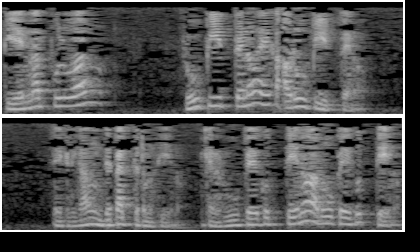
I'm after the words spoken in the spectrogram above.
තියෙන්නත් පුළුවන් රූපීත් වෙනවා ඒක අරූපීත් වෙනවා. ඒක නිකන් දෙපැත්තටම තියෙනවා. ඒ කියන්නේ රූපයකුත් තියෙනවා අරූපයකුත් තියෙනවා.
